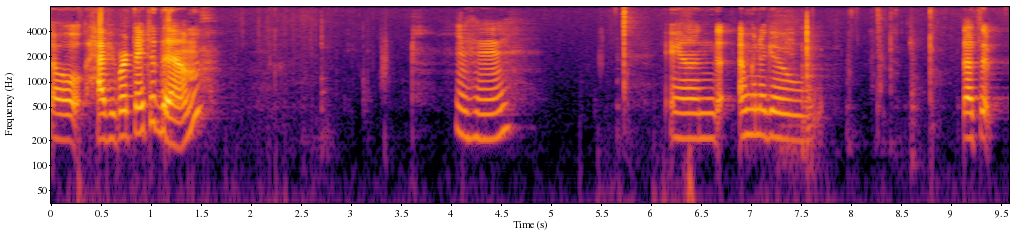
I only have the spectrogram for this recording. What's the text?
so happy birthday to them. Mm-hmm. And I'm gonna go. That's it.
